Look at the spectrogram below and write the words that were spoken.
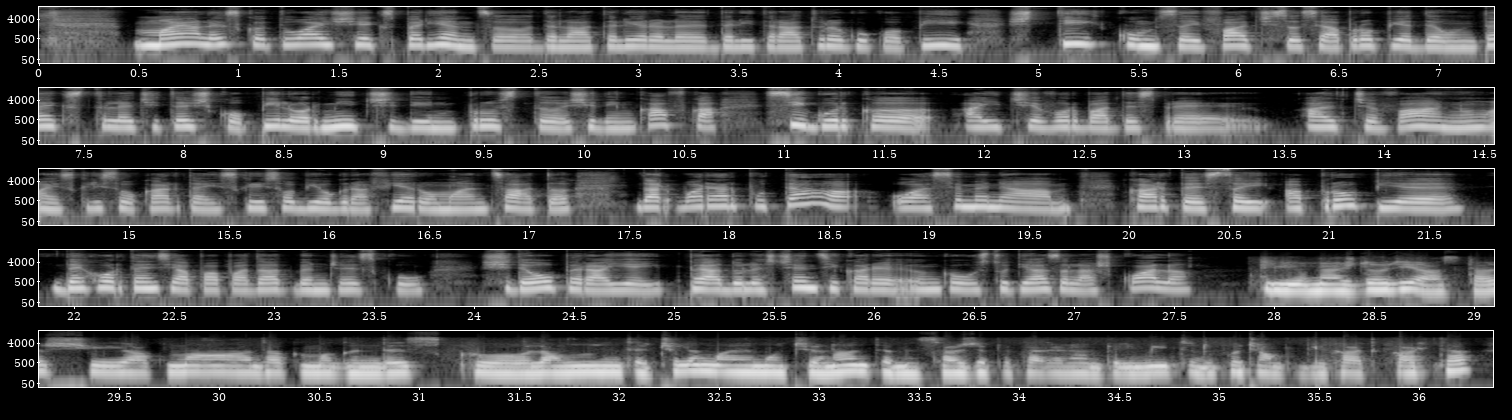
Mai ales că tu ai și experiență de la atelierele de literatură cu copii, știi cum să-i faci să se apropie de un text, le citești copilor mici din Prust și din Kafka, sigur că aici e vorba despre altceva, nu? Ai scris o carte, ai scris o biografie romanțată, dar oare ar putea o asemenea carte să-i apropie de Hortensia Papadat Bengescu și de opera ei pe adolescenții care încă o studiază la școală? Eu mi-aș dori asta și acum, dacă mă gândesc uh, la unul dintre cele mai emoționante mesaje pe care le-am primit după ce am publicat cartea,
